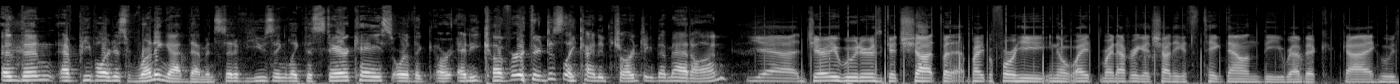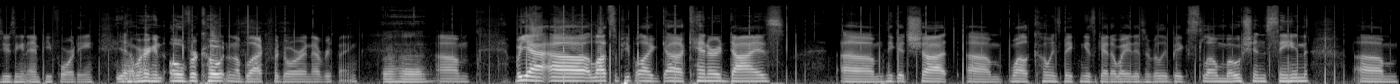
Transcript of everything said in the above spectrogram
And then uh, people are just running at them instead of using like the staircase or the or any cover. They're just like kind of charging them head on. Yeah, Jerry Wooters gets shot, but right before he, you know, right right after he gets shot, he gets to take down the Revic guy who is using an MP40 Yeah. and wearing an overcoat and a black fedora and everything. Uh huh. Um, but yeah, uh, lots of people like uh, Kenner dies. Um, he gets shot um, while Cohen's making his getaway. There's a really big slow motion scene um,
